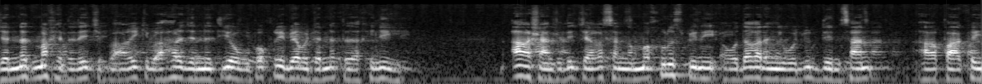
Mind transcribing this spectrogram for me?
جنت مخې ته دی چې په هغې کې به هر جنتي او غوپه خوري بیا به جنت ته داخلېږي هغه شانتې دی چې هغه څنګه مخونه سپینوي او دغه رنګې وجود د انسان هغه پاکوي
